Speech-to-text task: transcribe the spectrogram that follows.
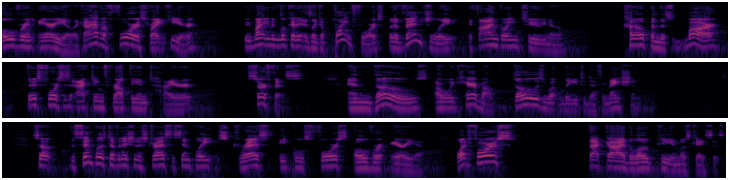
over an area. Like I have a force right here. We might even look at it as like a point force, but eventually, if I'm going to, you know, cut open this bar, there's forces acting throughout the entire surface. And those are what we care about. Those are what lead to deformation. So the simplest definition of stress is simply stress equals force over area. What force? That guy, the load P in most cases.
